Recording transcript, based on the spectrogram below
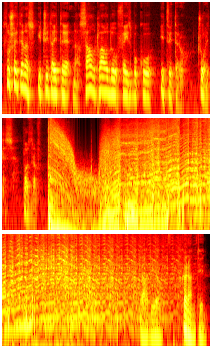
Slušajte nas i čitajte na Soundcloudu, Facebooku i Twitteru. Čuvajte se. Pozdrav. Radio Karantin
